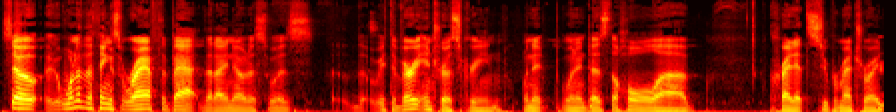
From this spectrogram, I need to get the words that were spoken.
So, one of the things right off the bat that I noticed was the, at the very intro screen when it when it does the whole uh, credits Super Metroid,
